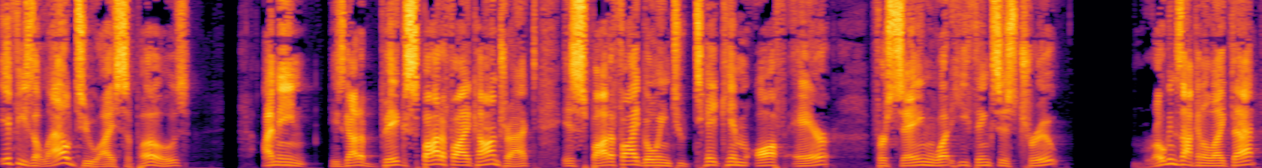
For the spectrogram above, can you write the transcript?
If he's allowed to, I suppose. I mean, he's got a big Spotify contract. Is Spotify going to take him off air for saying what he thinks is true? Rogan's not going to like that.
